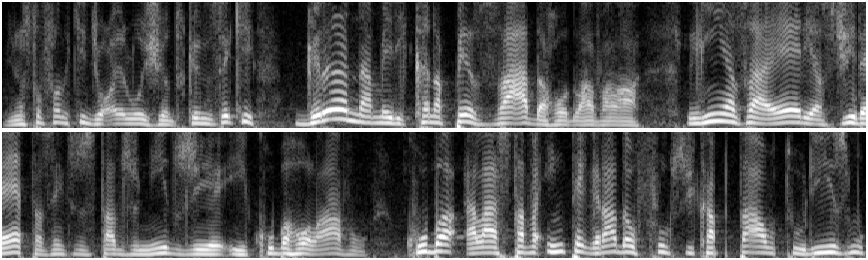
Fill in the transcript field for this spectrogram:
E não estou falando aqui de elogiando, estou querendo dizer que grana americana pesada rolava lá. Linhas aéreas diretas entre os Estados Unidos e, e Cuba rolavam. Cuba ela estava integrada ao fluxo de capital, turismo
